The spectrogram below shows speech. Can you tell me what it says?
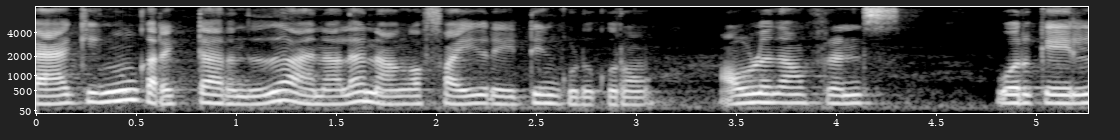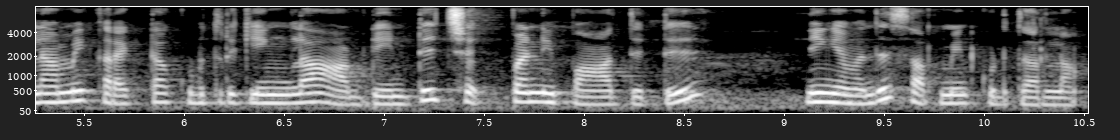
பேக்கிங்கும் கரெக்டாக இருந்தது. அதனால் நாங்கள் ஃபைவ் ரேட்டிங் கொடுக்குறோம். அவ்வளோதான் ஃப்ரெண்ட்ஸ் ஒருக்க எல்லாமே கரெக்டாக கொடுத்துருக்கீங்களா அப்படின்ட்டு செக் பண்ணி பார்த்துட்டு நீங்கள் வந்து சப்மிட் கொடுத்துர்லாம்.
